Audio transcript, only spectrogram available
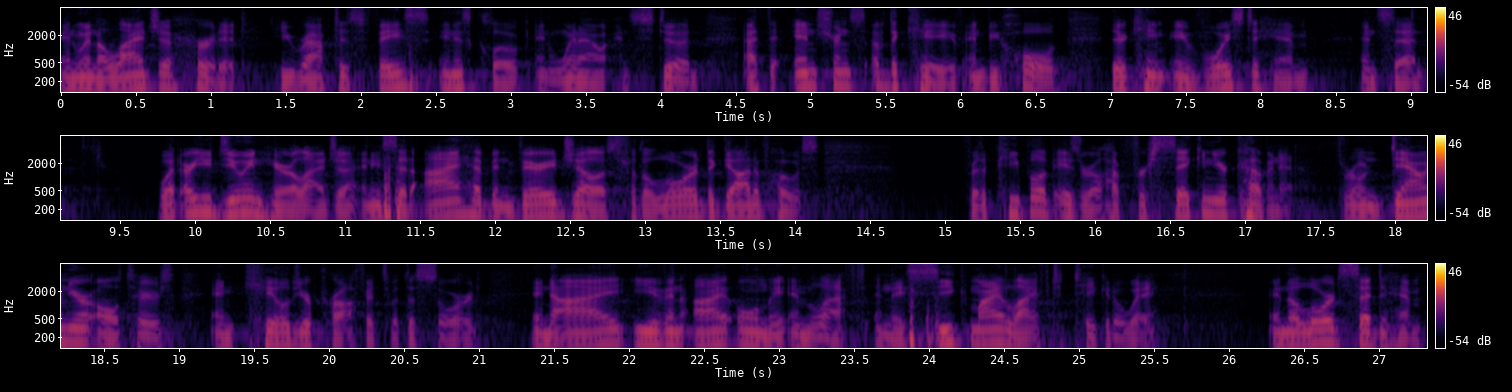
And when Elijah heard it, he wrapped his face in his cloak and went out and stood at the entrance of the cave. And behold, there came a voice to him and said, What are you doing here, Elijah? And he said, I have been very jealous for the Lord, the God of hosts. For the people of Israel have forsaken your covenant, thrown down your altars, and killed your prophets with the sword. And I, even I only, am left, and they seek my life to take it away. And the Lord said to him,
